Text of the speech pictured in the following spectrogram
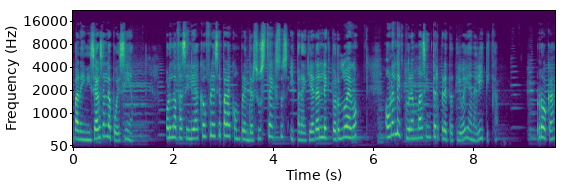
para iniciarse en la poesía, por la facilidad que ofrece para comprender sus textos y para guiar al lector luego a una lectura más interpretativa y analítica. Roca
